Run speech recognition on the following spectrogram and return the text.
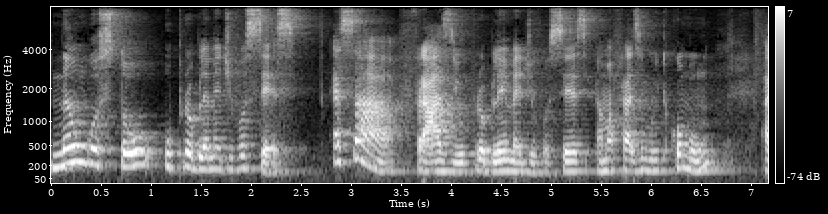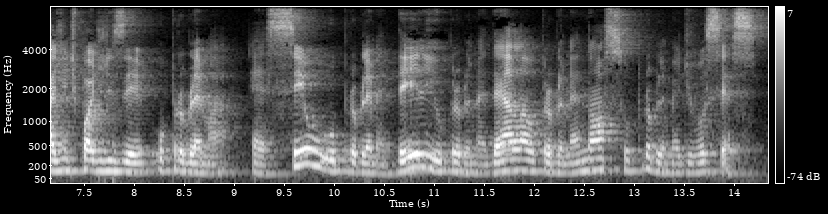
Não gostou, o problema é de vocês. Essa frase, o problema é de vocês, é uma frase muito comum. A gente pode dizer o problema é seu, o problema é dele, o problema é dela, o problema é nosso, o problema é de vocês.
